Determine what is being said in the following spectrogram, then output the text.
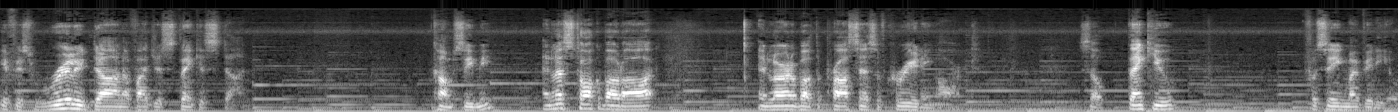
if it's really done if I just think it's done. Come see me and let's talk about art and learn about the process of creating art. So thank you for seeing my video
